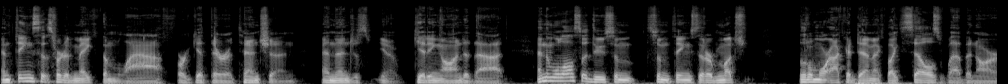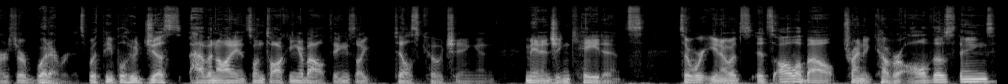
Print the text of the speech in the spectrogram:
and things that sort of make them laugh or get their attention, and then just, you know, getting onto that. And then we'll also do some some things that are much a little more academic, like sales webinars or whatever it is, with people who just have an audience on talking about things like sales coaching and managing cadence. So we're, you know, it's it's all about trying to cover all of those things,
